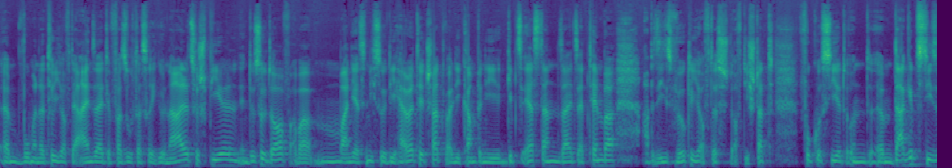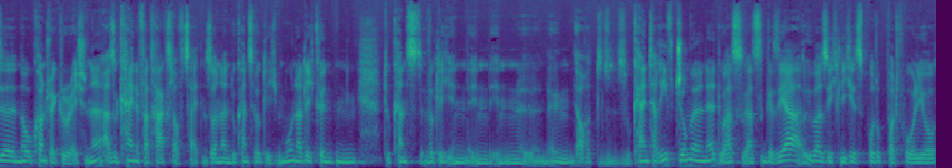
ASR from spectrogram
ähm, wo man natürlich auf der einen Seite versucht, das Regionale zu spielen in Düsseldorf, aber man jetzt nicht so die Heritage hat, weil die Company gibt es erst dann seit September, aber sie ist wirklich auf, das, auf die Stadt fokussiert und ähm, da gibt es diese No Contract Duration, ne? also keine Vertragslaufzeiten, sondern du kannst wirklich monatlich kündigen, du kannst wirklich in, in, in, in auch so kein Tarifdschungel, ne? du hast, hast ein sehr übersichtliches Produktportfolio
